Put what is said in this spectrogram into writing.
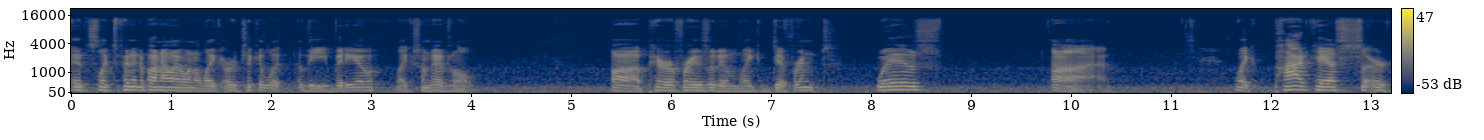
it's, like, depending upon how I want to, like, articulate the video. Like, sometimes I'll uh, paraphrase it in, like, different ways. Uh, like, podcasts are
